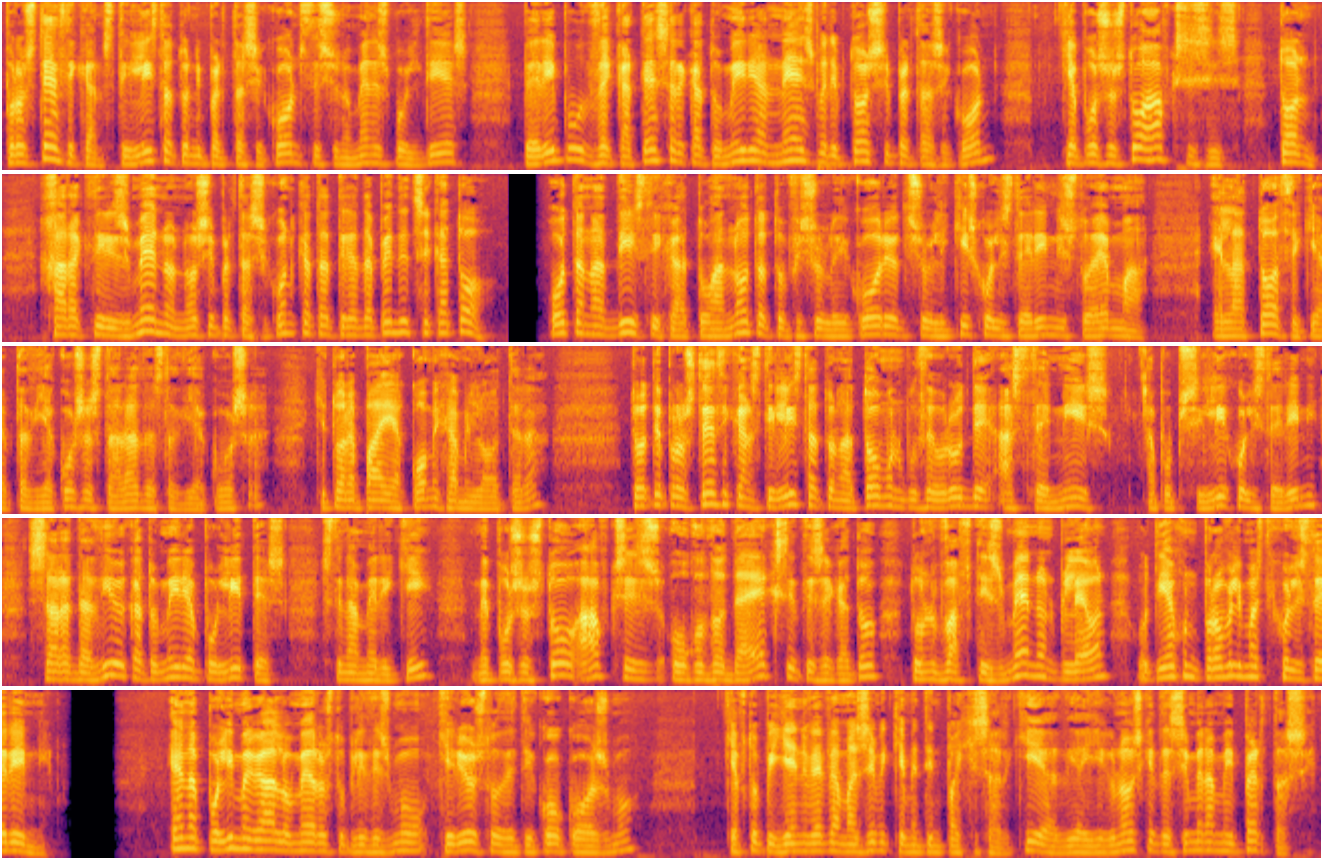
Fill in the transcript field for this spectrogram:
προσθέθηκαν στη λίστα των υπερτασικών στις Ηνωμένες Πολιτείες περίπου 14 εκατομμύρια νέες περιπτώσεις υπερτασικών και ποσοστό αύξησης των χαρακτηρισμένων ως υπερτασικών κατά 35%. Όταν αντίστοιχα το ανώτατο φυσιολογικό όριο της ολικής χολυστερίνης στο αίμα ελαττώθηκε από τα 240 στα 200 και τώρα πάει ακόμη χαμηλότερα, τότε προσθέθηκαν στη λίστα των ατόμων που θεωρούνται ασθενείς από ψηλή χολυστερίνη 42 εκατομμύρια πολίτες στην Αμερική με ποσοστό αύξησης 86% των βαφτισμένων πλέον ότι έχουν πρόβλημα στη χολυστερίνη. Ένα πολύ μεγάλο μέρος του πληθυσμού, κυρίως στο δυτικό κόσμο, και αυτό πηγαίνει βέβαια μαζί και με την παχυσαρκία, διαγιγνώσκεται σήμερα με υπέρταση.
